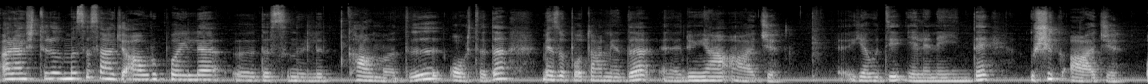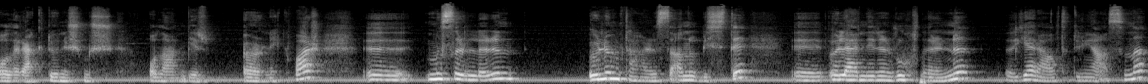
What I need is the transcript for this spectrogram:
araştırılması sadece Avrupa ile de sınırlı kalmadığı ortada. Mezopotamya'da e, dünya ağacı Yahudi geleneğinde ışık ağacı olarak dönüşmüş olan bir örnek var. Mısırlıların ölüm tanrısı Anubis'te ölenlerin ruhlarını yeraltı dünyasına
